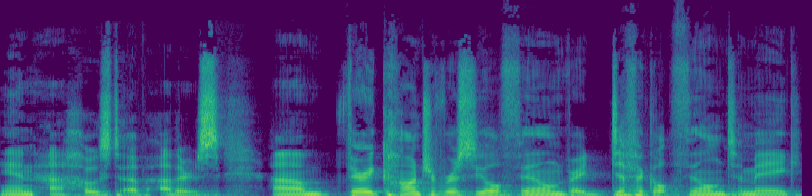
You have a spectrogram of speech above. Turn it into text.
and a host of others. Um, very controversial film, very difficult film to make.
